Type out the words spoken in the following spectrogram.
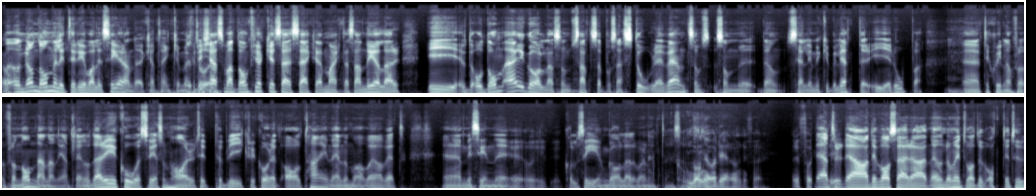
Ja. Man undrar om de är lite rivaliserande kan jag tänka mig. Det För det känns jag. som att de försöker så här säkra marknadsandelar i, och de är ju galna som satsar på sådana här stora event som, som eh, de säljer mycket biljetter i Europa. Eh, till skillnad från, från någon annan egentligen. Och där är ju KSV som har typ publikrekordet all time MMA vad jag vet. Eh, med sin eh, Colosseum-gala eller vad den hette. Så. hur många var det då, ungefär? Det 40? Jag tror, ja det var så här, eh, jag undrar om det inte var typ 80 000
